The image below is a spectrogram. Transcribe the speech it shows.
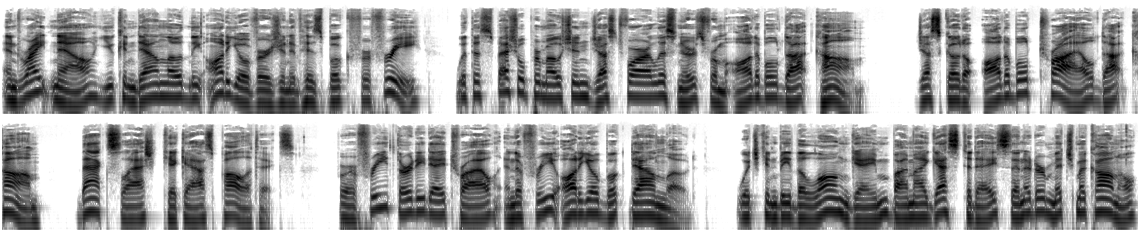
And right now, you can download the audio version of his book for free with a special promotion just for our listeners from audible.com. Just go to audibletrial.com backslash kickasspolitics for a free 30-day trial and a free audiobook download, which can be The Long Game by my guest today, Senator Mitch McConnell,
